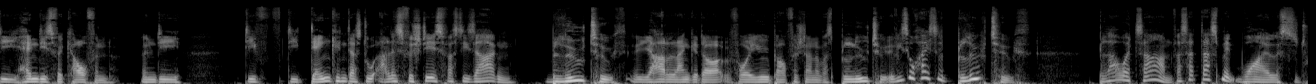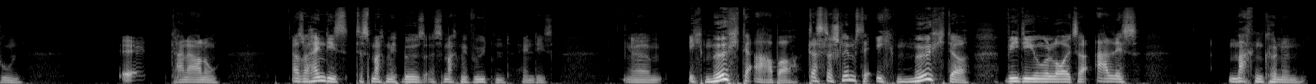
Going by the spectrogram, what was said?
die Handys verkaufen und die, die, die denken, dass du alles verstehst, was die sagen. Bluetooth, jahrelang gedauert, bevor ich überhaupt verstanden habe, was Bluetooth. Wieso heißt es Bluetooth? Blauer Zahn. Was hat das mit Wireless zu tun? Äh, keine Ahnung. Also Handys, das macht mich böse, das macht mich wütend, Handys. Ähm, ich möchte aber, das ist das Schlimmste, ich möchte, wie die jungen Leute alles machen können.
